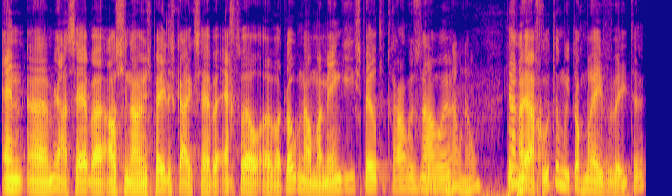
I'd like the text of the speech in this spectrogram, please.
En ehm, ja, ze hebben, als je naar hun spelers kijkt, ze hebben echt wel eh, wat lopen. Nou, Mamengi speelt er trouwens nou. hè? nou, nou. Ja, nou ja, goed, dan moet je toch maar even weten.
